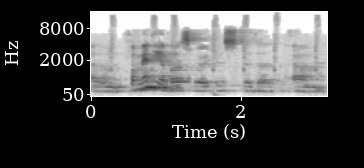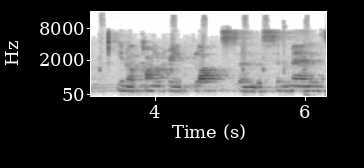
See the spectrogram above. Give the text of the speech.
Um, for many of us, we're used to the, um, you know, concrete blocks and the cement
